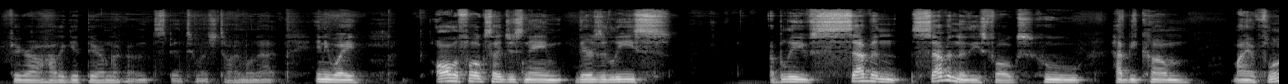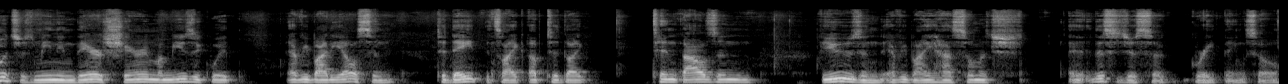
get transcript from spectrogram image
figure out how to get there, I'm not going to spend too much time on that. Anyway, all the folks I just named, there's at least, I believe, seven seven of these folks who have become my influencers, meaning they're sharing my music with everybody else. And to date, it's like up to like ten thousand views, and everybody has so much. Eh, this is just a great thing. So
